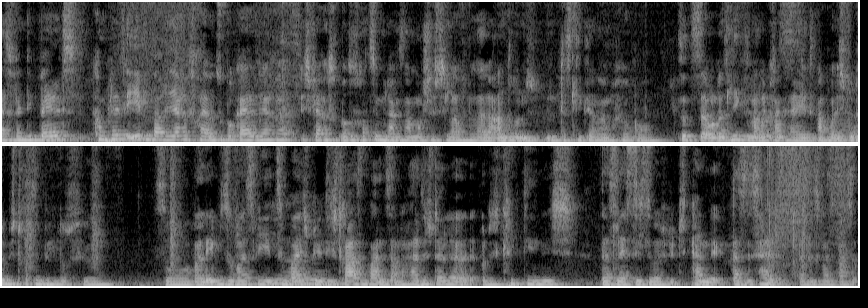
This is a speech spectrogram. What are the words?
Also wenn die Welt komplett eben, barrierefrei und super geil wäre, ich wäre, würde trotzdem langsamer, schlechter laufen als alle anderen und das liegt an meinem Körper. Sozusagen, oder das liegt an meiner Krankheit. Aber ich würde mich trotzdem behindert fühlen. So, weil eben sowas wie ja. zum Beispiel die Straßenbahn ist an der Haltestelle und ich krieg die nicht. Das lässt sich zum Beispiel, ich kann, das ist halt, das ist was, was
